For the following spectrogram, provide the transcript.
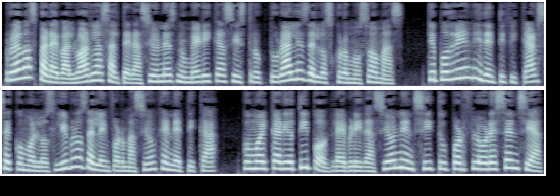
pruebas para evaluar las alteraciones numéricas y estructurales de los cromosomas, que podrían identificarse como los libros de la información genética, como el cariotipo, la hibridación in situ por fluorescencia,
